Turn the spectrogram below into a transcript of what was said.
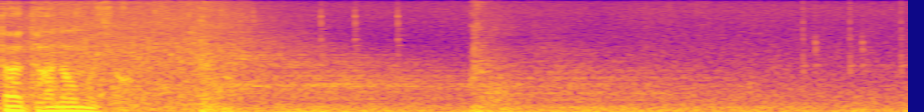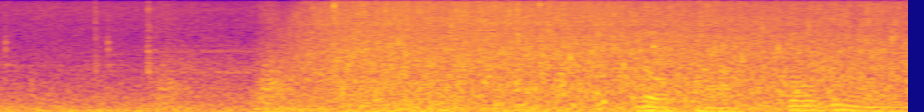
また頼むぞどうかご分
